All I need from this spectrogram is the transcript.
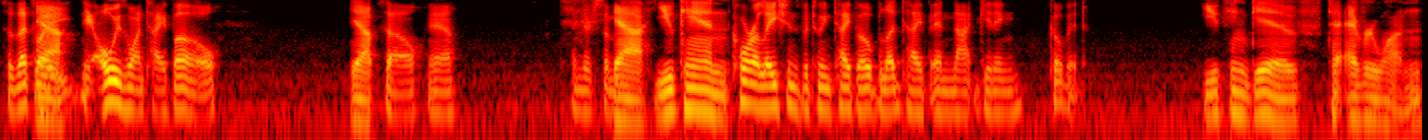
So that's why Yeah. they always want type O. Yeah. So yeah. And there's some Yeah. You can correlations between type O blood type and not getting COVID. you can give to everyone,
